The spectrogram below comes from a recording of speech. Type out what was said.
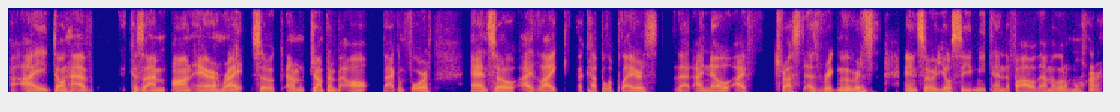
I don't have because I'm on air, right? So I'm jumping ba- all back and forth, and so I like a couple of players that I know I trust as rig movers, and so you'll see me tend to follow them a little more.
